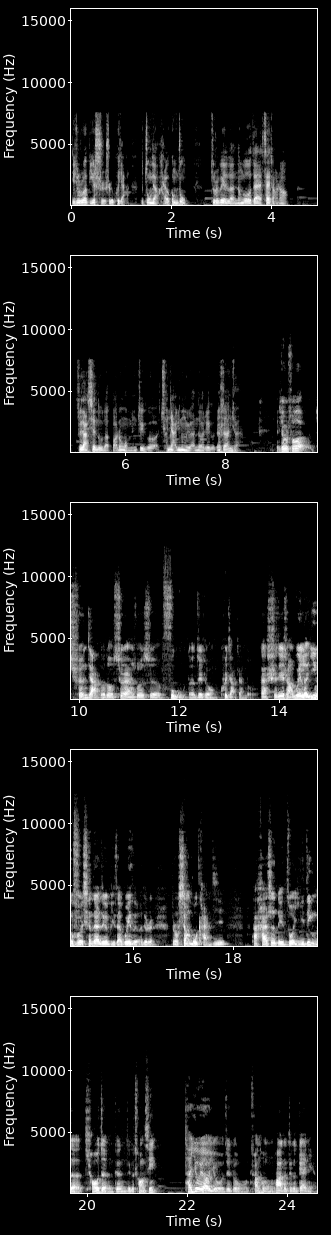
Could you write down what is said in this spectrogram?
也就是说比史实盔甲的重量还要更重，就是为了能够在赛场上最大限度的保证我们这个全甲运动员的这个人身安全。也就是说，全甲格斗虽然说是复古的这种盔甲战斗，但实际上为了应付现在这个比赛规则，就是这种相互砍击，它还是得做一定的调整跟这个创新。它又要有这种传统文化的这个概念，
